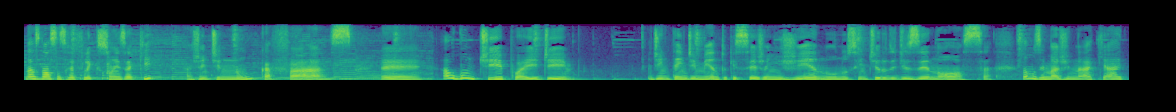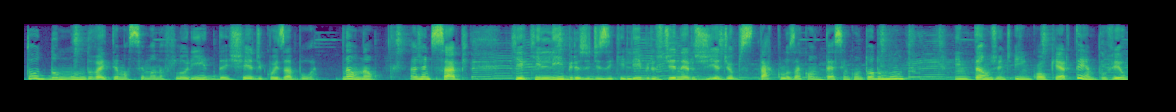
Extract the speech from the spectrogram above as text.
Nas nossas reflexões aqui, a gente nunca faz é, algum tipo aí de, de entendimento que seja ingênuo, no sentido de dizer, nossa, vamos imaginar que ai, todo mundo vai ter uma semana florida e cheia de coisa boa. Não, não. A gente sabe que equilíbrios e desequilíbrios de energia, de obstáculos acontecem com todo mundo então, gente, e em qualquer tempo, viu?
